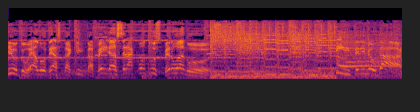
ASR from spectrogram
E o duelo desta quinta-feira será contra os peruanos. Inter e Melgar,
